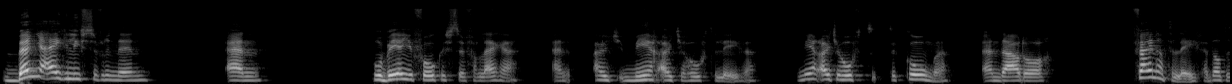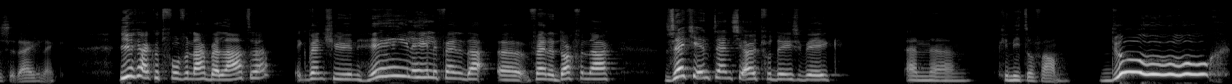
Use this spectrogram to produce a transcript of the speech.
Ben je eigen liefste vriendin. En probeer je focus te verleggen en uit, meer uit je hoofd te leven. Meer uit je hoofd te komen en daardoor fijner te leven. Dat is het eigenlijk. Hier ga ik het voor vandaag bij laten. Ik wens jullie een hele, hele fijne, uh, fijne dag vandaag. Zet je intentie uit voor deze week en uh, geniet ervan. Doeg!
